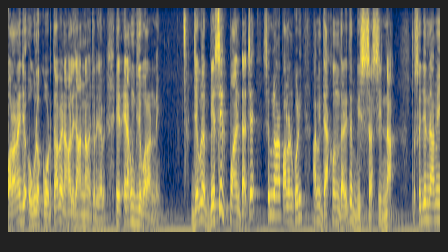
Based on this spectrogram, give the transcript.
বলা নেই যে ওগুলো করতে হবে, না হলে নামে চলে যাবে। এর, এরকম কিছু বলার নেই। যেগুলো বেসিক পয়েন্ট আছে, সেগুলো আমরা পালন করি। আমি দেখন দেখনদারিতে বিশ্বাসী না। তো সেই জন্য আমি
